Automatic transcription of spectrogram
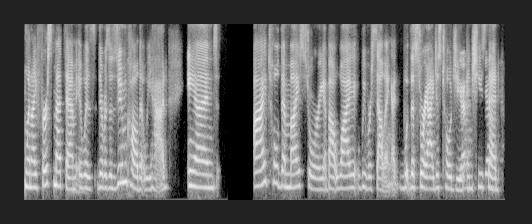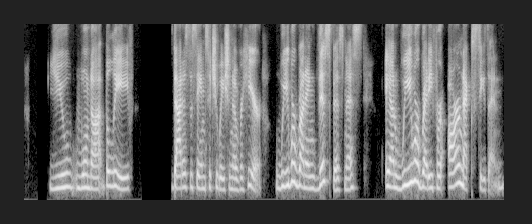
when I first met them, it was there was a Zoom call that we had and I told them my story about why we were selling I, the story I just told you. Yeah, And she said, You will not believe that is the same situation over here. We were running this business and we were ready for our next season.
